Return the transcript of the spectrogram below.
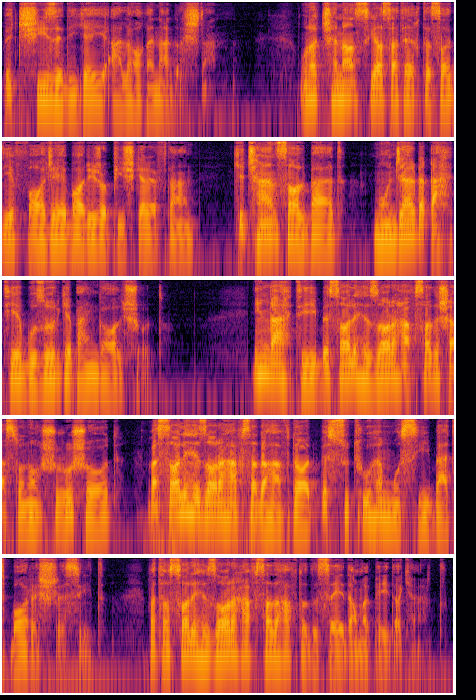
به چیز دیگه ای علاقه نداشتن. اونا چنان سیاست اقتصادی فاجعه باری رو پیش گرفتن که چند سال بعد منجر به قحطی بزرگ بنگال شد. این قحطی به سال 1769 شروع شد و سال 1770 به سطوح مصیبت بارش رسید و تا سال 1773 ادامه پیدا کرد.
